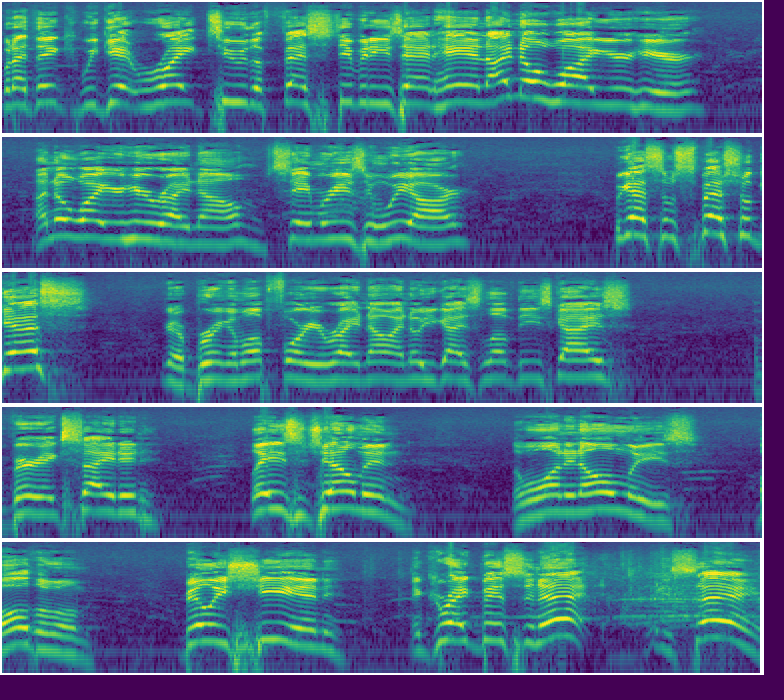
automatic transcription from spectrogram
but I think we get right to the festivities at hand. I know why you're here. I know why you're here right now. Same reason we are. We got some special guests. We're gonna bring them up for you right now. I know you guys love these guys. I'm very excited. Ladies and gentlemen, the one and onlys, both of them, Billy Sheehan and Greg Bissonette. What do you say?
